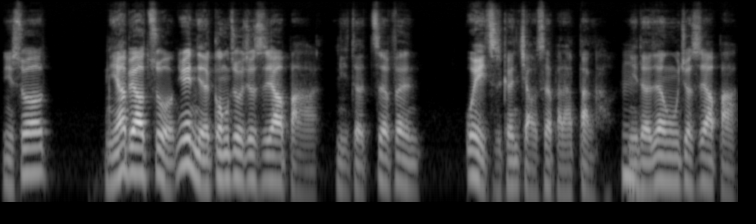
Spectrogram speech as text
你说。你要不要做？因为你的工作就是要把你的这份位置跟角色把它办好。嗯、你的任务就是要把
